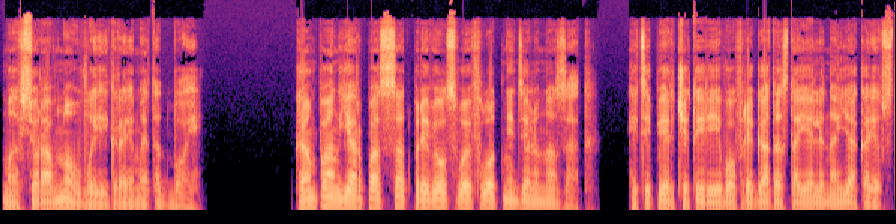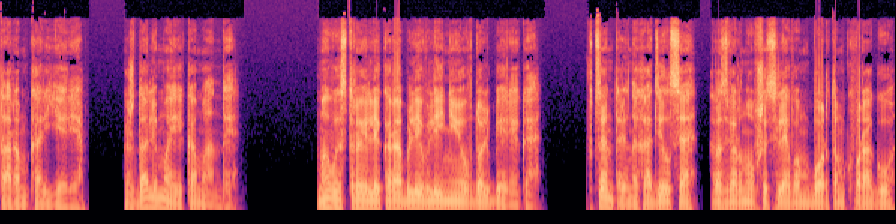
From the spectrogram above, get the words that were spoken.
Мы все равно выиграем этот бой. Компан Ярпассад привел свой флот неделю назад, и теперь четыре его фрегата стояли на якоре в старом карьере, ждали моей команды. Мы выстроили корабли в линию вдоль берега. В центре находился, развернувшись левым бортом к врагу,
